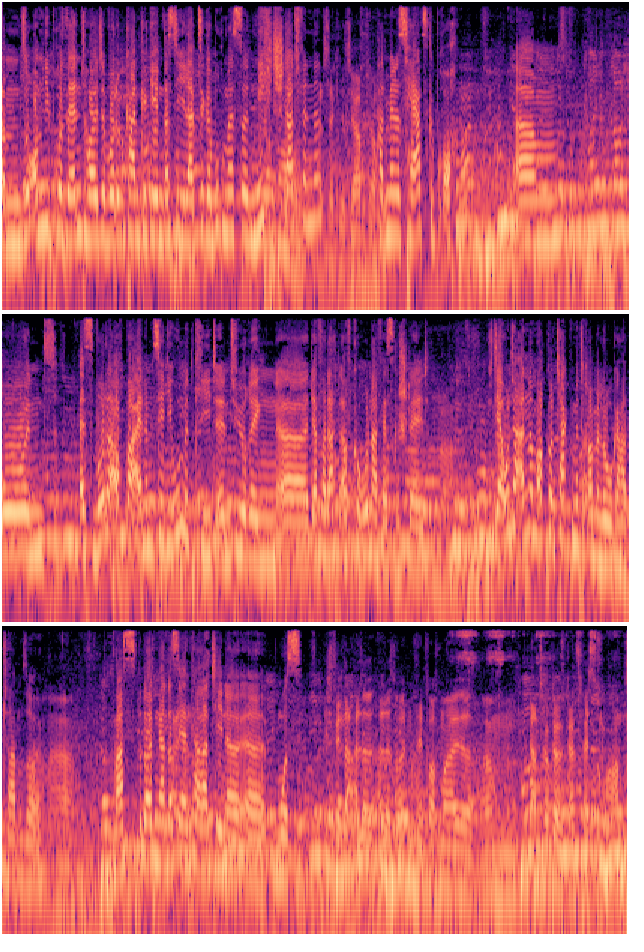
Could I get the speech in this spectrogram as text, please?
ähm, so omnipräsent. Heute wurde bekannt gegeben, dass die Leipziger Buchmesse nicht stattfindet. Tatsächlich, ja, habe ich auch. Hat mir das Herz gebrochen. Ähm, und es wurde auch bei einem CDU-Mitglied in Thüringen äh, der Verdacht auf Corona festgestellt, der unter anderem auch Kontakt mit Ramelow gehabt haben soll. Was bedeuten kann, dass er in Quarantäne äh, muss. Ich finde, alle, alle sollten einfach mal ähm, Bernd Höcke ganz fest umarmen.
